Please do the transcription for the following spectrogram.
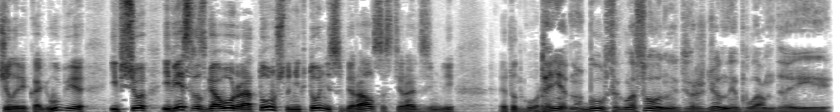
Человеколюбие и все. И весь разговор о том, что никто не собирался стирать с земли этот город. Да нет, ну был согласованный утвержденный план, да, и,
